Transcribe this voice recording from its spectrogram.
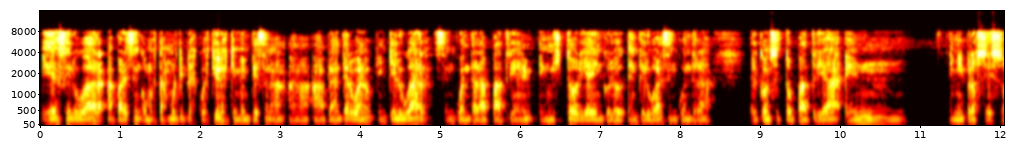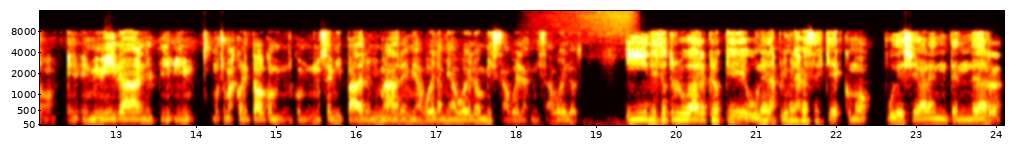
Y de ese lugar aparecen como estas múltiples cuestiones que me empiezan a, plantear, bueno, en qué lugar se encuentra la patria en, mi historia y en, qué lugar se encuentra el concepto patria en, mi proceso, en, mi vida, y, mucho más conectado con, con, no sé, mi padre, mi madre, mi abuela, mi abuelo, mis abuelas, mis abuelos. Y desde otro lugar, creo que una de las primeras veces que como pude llegar a entender,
